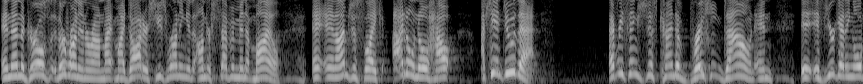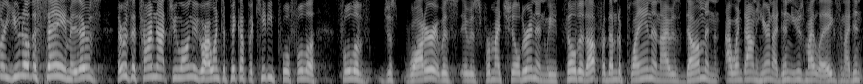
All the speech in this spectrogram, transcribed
And then the girls, they're running around. My, my daughter, she's running at under seven minute mile. And, and I'm just like, I don't know how, I can't do that. Everything's just kind of breaking down. And if you're getting older, you know the same. There was, there was a time not too long ago, I went to pick up a kiddie pool full of, full of just water. It was, it was for my children, and we filled it up for them to play in. And I was dumb, and I went down here, and I didn't use my legs, and I didn't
